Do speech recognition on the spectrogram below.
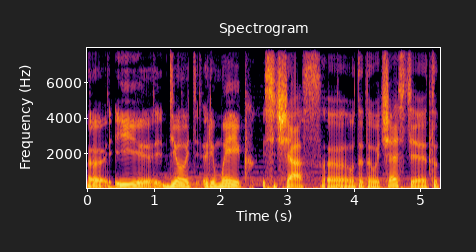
Э, и делать ремейк сейчас э, вот этой части, это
